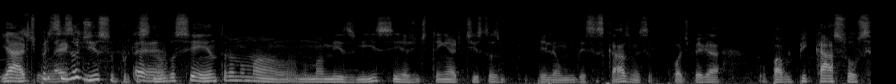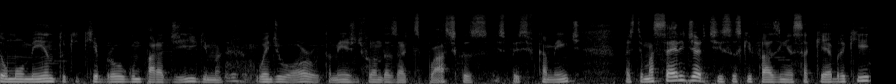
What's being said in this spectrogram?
E a arte precisa leque. disso, porque é. senão você entra numa, numa mesmice. A gente tem artistas, ele é um desses casos, mas você pode pegar o Pablo Picasso ao seu momento que quebrou algum paradigma, uhum. o Andy Warhol também, a gente falando das artes plásticas especificamente, mas tem uma série de artistas que fazem essa quebra que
